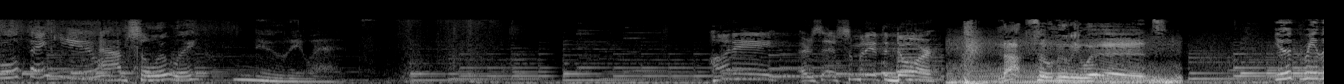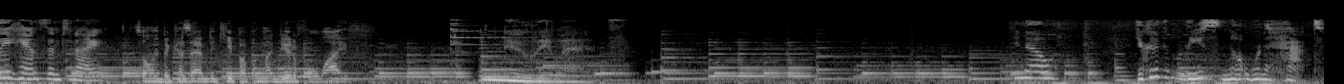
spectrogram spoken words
Well, thank you. Absolutely. Newlyweds. There's, there's somebody at the door. Not so newlyweds. You look really handsome tonight. It's only because I have to keep up with my beautiful wife. Newlyweds. You know, you could have at least not worn a hat.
